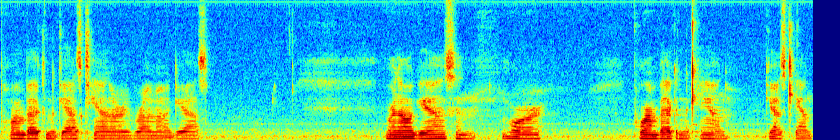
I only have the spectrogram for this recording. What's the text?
pour them back in the gas can or run them out of gas run out of gas and or pour them back in the can, gas can.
